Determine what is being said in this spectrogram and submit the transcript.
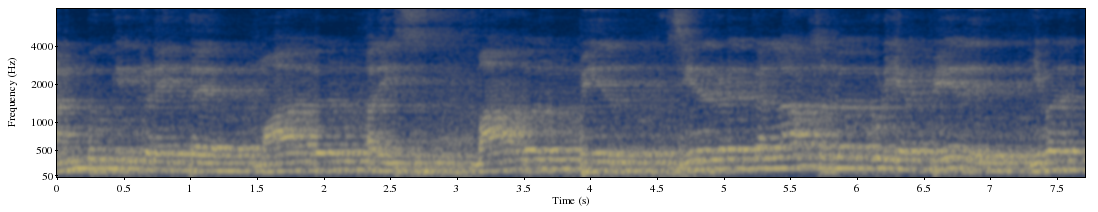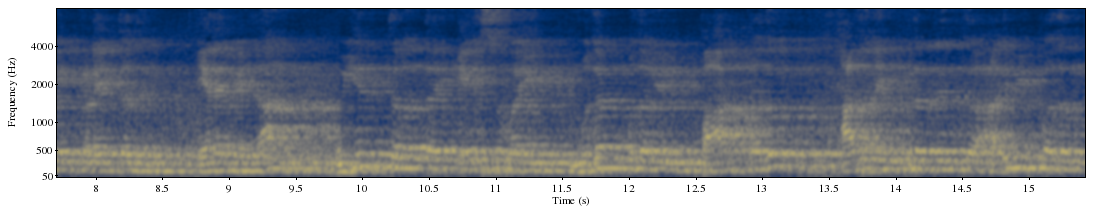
அன்புக்கு கிடைத்த மாபெரும் பரிசு மாபெரும் பேர். சீரர்களுக்கெல்லாம் சொல்லக்கூடிய பேரு இவருக்கு கிடைத்தது. எனவேதான் உயிர்த்தெழுந்த இயேசுவை முதன் முதலில் பார்ப்பதும் அதனை பிறருக்கு அறிவிப்பதும்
